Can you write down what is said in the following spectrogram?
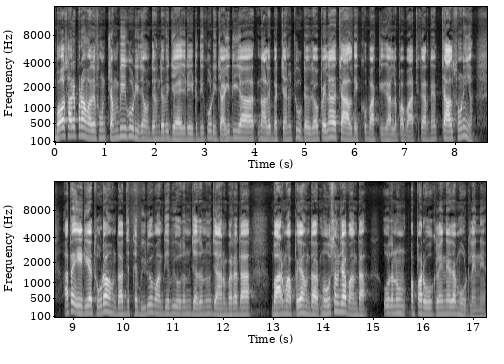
ਬਹੁਤ ਸਾਰੇ ਭਰਾਵਾਂ ਦੇ ਫੋਨ ਚੰਬੀ ਘੋੜੀ ਦੇ ਆਉਂਦੇ ਹੁੰਦੇ ਵੀ ਜਾਇਜ਼ ਰੇਟ ਦੀ ਘੋੜੀ ਚਾਹੀਦੀ ਆ, ਨਾਲੇ ਬੱਚਿਆਂ ਨੂੰ ਝੂਟੇ ਵਜਾਓ। ਪਹਿਲਾਂ ਚਾਲ ਦੇਖੋ, ਬਾਕੀ ਗੱਲ ਆਪਾਂ ਬਾਅਦ ਚ ਕਰਦੇ ਆ। ਚਾਲ ਸੋਹਣੀ ਆ। ਆ ਤਾਂ ਏਰੀਆ ਥੋੜਾ ਹੁੰਦਾ, ਜਿੱਥੇ ਵੀਡੀਓ ਬਣਦੀ ਆ ਵੀ ਉਦੋਂ ਨੂੰ ਜਦੋਂ ਨੂੰ ਜਾਨਵਰ ਦਾ ਵਾਰਮ ਅਪ ਜਿਹਾ ਹੁੰਦਾ, ਮੌਸਮ ਜਿਹਾ ਬਣਦਾ, ਉਦੋਂ ਨੂੰ ਆਪਾਂ ਰੋਕ ਲੈਂਦੇ ਆ ਜਾਂ ਮੋੜ ਲੈਂਦੇ ਆ।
